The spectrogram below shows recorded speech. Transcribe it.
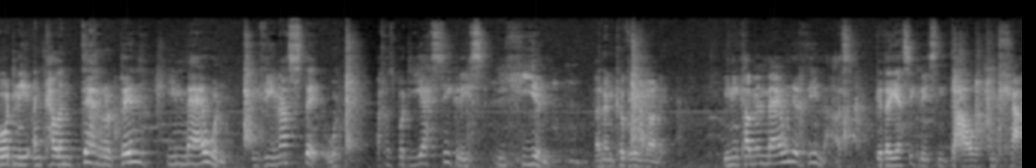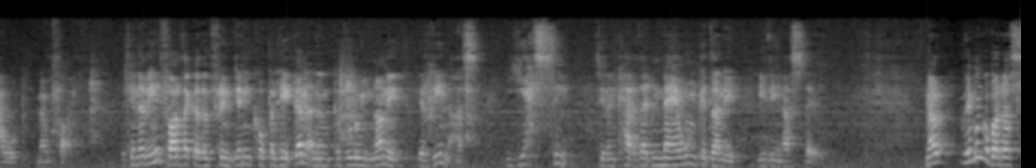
bod ni yn cael yn derbyn i mewn i ddinas dew achos bod Iesu Grist i hun yn yn cyflwyno ni. I ni'n cael mynd mewn i'r ddinas gyda Iesu Grist yn dal yn llaw mewn ffordd. Felly, yn yr un ffordd ac oedd yn ffrindiau ni'n Copenhagen yn yn cyflwyno ni i'r ddinas, Iesu sydd yn cerdded mewn gyda ni i ddinas Dyw. Nawr, fe yn gwybod os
